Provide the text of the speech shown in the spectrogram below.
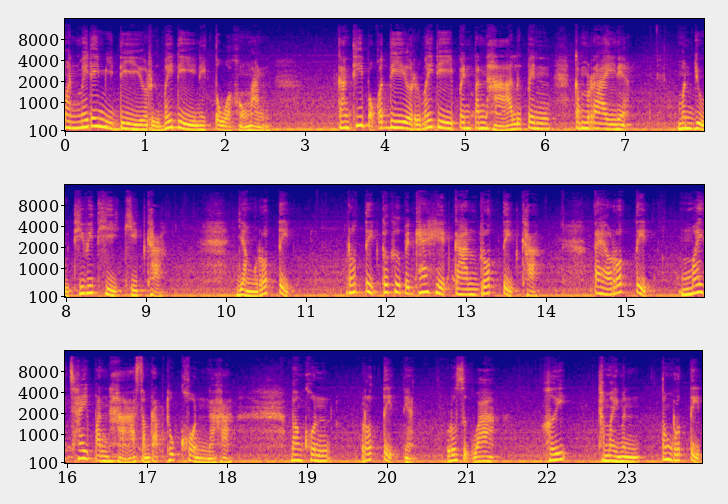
มันไม่ได้มีดีหรือไม่ดีในตัวของมัน การที่บอกว่าดีหรือไม่ดีเป็นปัญหาหรือเป็นกำไรเนี่ย มันอยู่ที่วิธีคิดค่ะ อย่างรถติด รถติดก็คือเป็นแค่เหตุการณ์รถติดค่ะ แต่รถติดไม่ใช่ปัญหาสำหรับทุกคนนะคะ บางคนรถติดเนี่ยรู้สึกว่า เฮ้ยทำไมมันต้องรถติด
